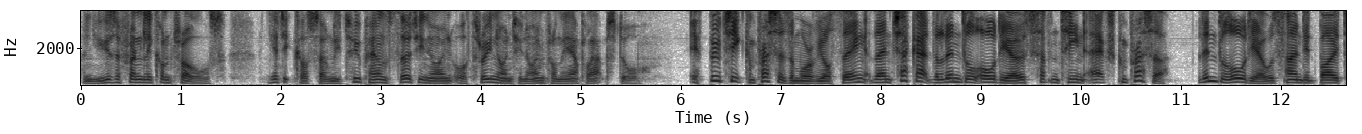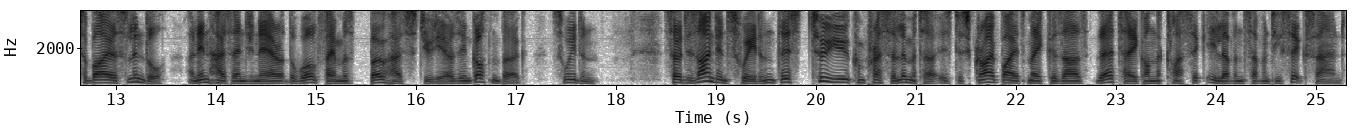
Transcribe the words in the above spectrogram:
and user friendly controls. Yet it costs only £2.39 or $3.99 from the Apple App Store. If boutique compressors are more of your thing, then check out the Lindell Audio 17X compressor. Lindell Audio was founded by Tobias Lindell, an in house engineer at the world famous Bauhaus Studios in Gothenburg, Sweden. So, designed in Sweden, this 2U compressor limiter is described by its makers as their take on the classic 1176 sound,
